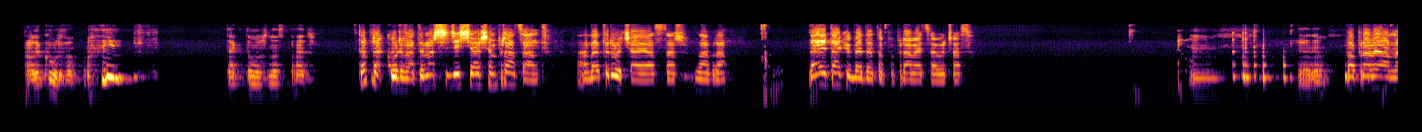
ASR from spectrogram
Ale kurwa. tak to można stać. Dobra, kurwa, ty masz 38%. Ale trucia jest też. Dobra. No i tak będę to poprawiać cały czas. Mm. Ja nie. Poprawiamy.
